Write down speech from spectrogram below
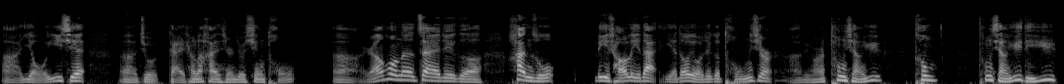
啊，有一些呃就改成了汉姓，就姓童啊。然后呢，在这个汉族历朝历代也都有这个童姓啊，比方说通享玉通通享玉的玉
